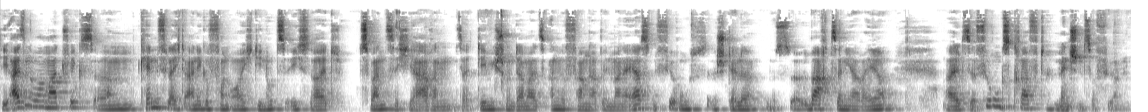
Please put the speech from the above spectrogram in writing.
Die Eisenhower Matrix ähm, kennen vielleicht einige von euch, die nutze ich seit 20 Jahren, seitdem ich schon damals angefangen habe in meiner ersten Führungsstelle, das ist äh, über 18 Jahre her, als äh, Führungskraft Menschen zu führen.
